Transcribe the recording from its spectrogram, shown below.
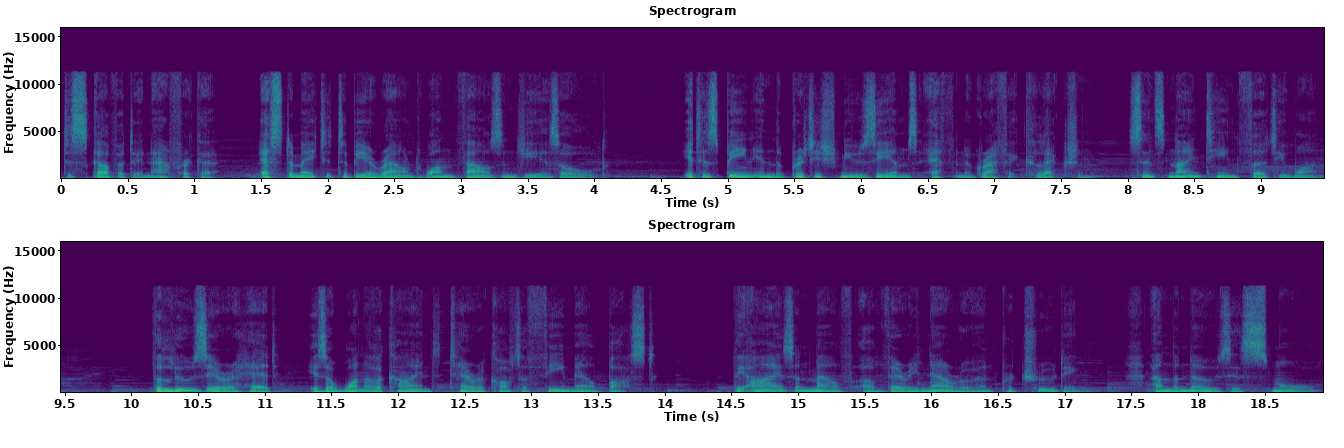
discovered in Africa, estimated to be around 1,000 years old. It has been in the British Museum's ethnographic collection since 1931. The Luzira head is a one-of-a-kind terracotta female bust. The eyes and mouth are very narrow and protruding, and the nose is small.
